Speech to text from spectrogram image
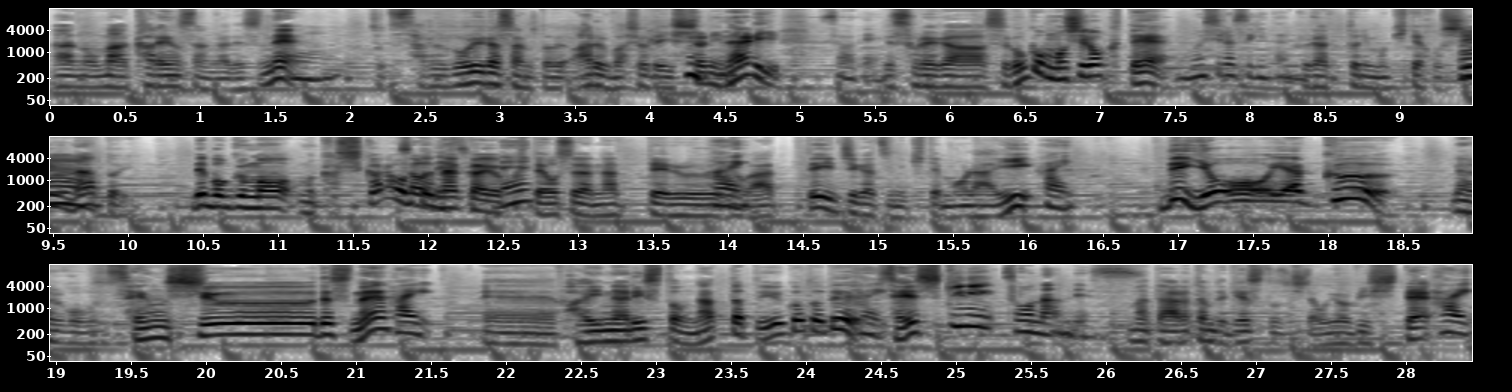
あのまあカレンさんがですね、うん。ちょっとサルゴリラさんとある場所で一緒になり そうでそれがすごく面白くて面白すぎたフラットにも来てほしいなという、で僕も昔から本当に仲良くてお世話になってるのがあって、1月に来てもらいはい。でようやくなんかこう先週ですね、はい。えーファイナリストになったということで、はい。正式にそうなんです。また改めてゲストとしてお呼びして、はい。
